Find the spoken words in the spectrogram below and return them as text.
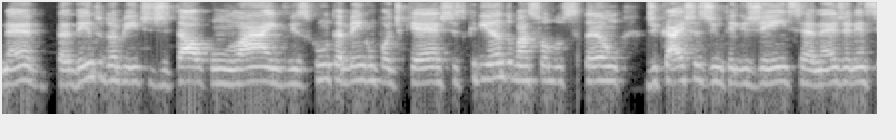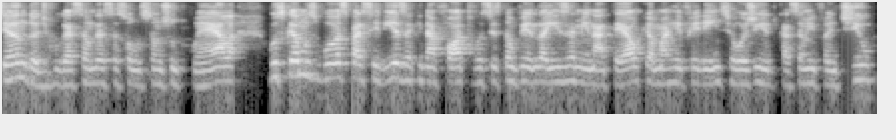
né, para dentro do ambiente digital, com lives, com também com podcasts, criando uma solução de caixas de inteligência, né, gerenciando a divulgação dessa solução junto com ela. Buscamos boas parcerias aqui na foto, vocês estão vendo a Isa Minatel, que é uma referência hoje em educação infantil,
